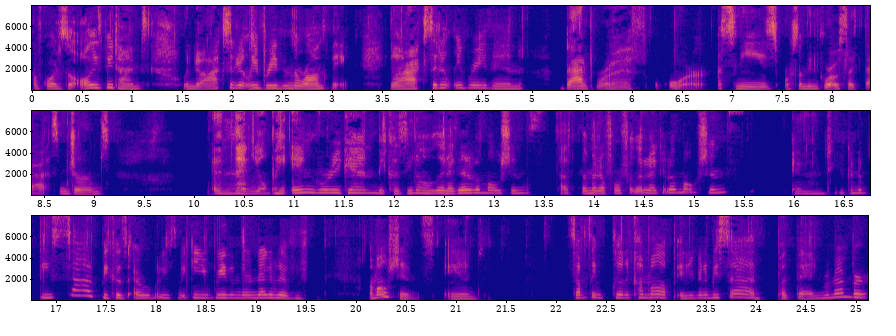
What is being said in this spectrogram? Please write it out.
Of course, there'll always be times when you'll accidentally breathe in the wrong thing. You'll accidentally breathe in bad breath or a sneeze or something gross like that, some germs. And then you'll be angry again because you know the negative emotions. That's the metaphor for the negative emotions. And you're gonna be sad because everybody's making you breathe in their negative emotions. And something's gonna come up and you're gonna be sad. But then remember,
